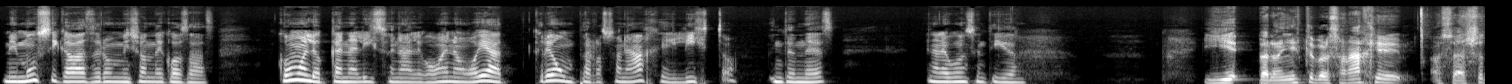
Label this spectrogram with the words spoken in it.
mi música va a ser un millón de cosas. ¿Cómo lo canalizo en algo? Bueno, voy a, creo un personaje y listo, ¿entendés? En algún sentido. Y, eh, pero en este personaje, o sea, yo,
